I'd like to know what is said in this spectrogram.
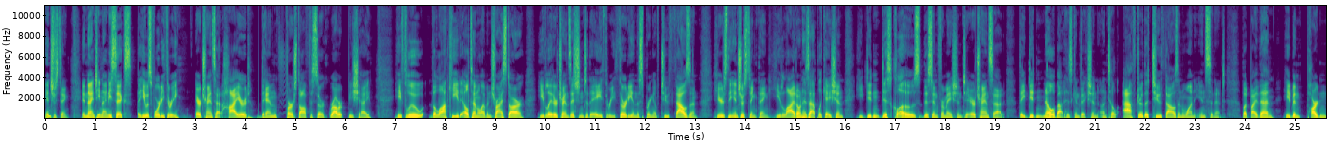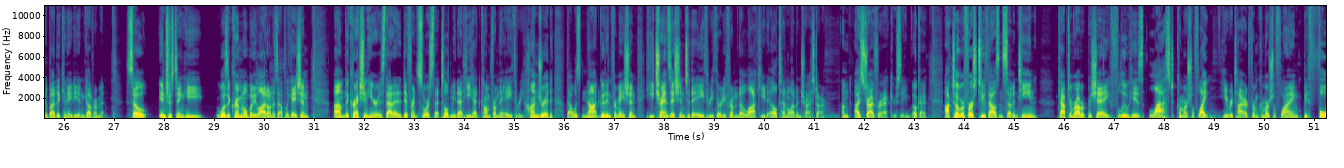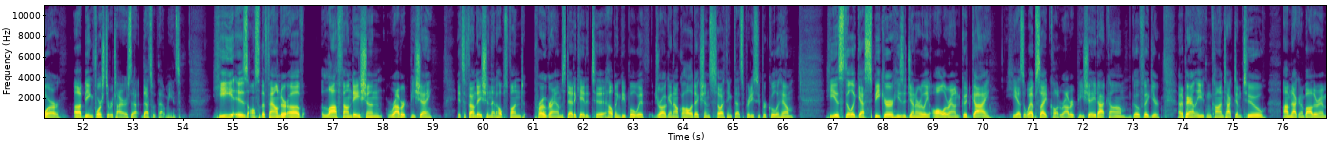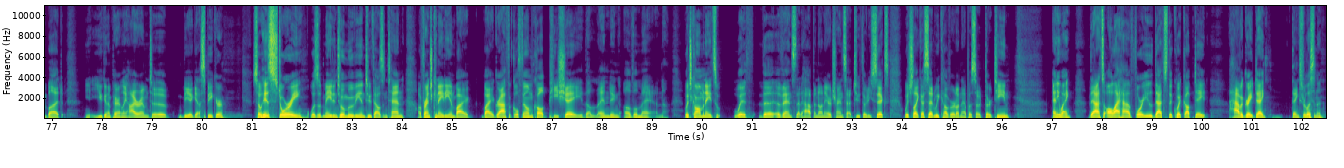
interesting. In 1996, he was 43. Air Transat hired then First Officer Robert Piché. He flew the Lockheed L 1011 TriStar. He later transitioned to the A330 in the spring of 2000. Here's the interesting thing he lied on his application. He didn't disclose this information to Air Transat. They didn't know about his conviction until after the 2001 incident. But by then, he'd been pardoned by the Canadian government. So interesting, he was a criminal, but he lied on his application. Um, the correction here is that had a different source that told me that he had come from the A300. That was not good information. He transitioned to the A330 from the Lockheed L1011 TriStar. I'm, I strive for accuracy. Okay. October 1st, 2017. Captain Robert Piché flew his last commercial flight. He retired from commercial flying before uh, being forced to retire. Is that that's what that means? He is also the founder of La Foundation Robert Piché. It's a foundation that helps fund programs dedicated to helping people with drug and alcohol addictions. So I think that's pretty super cool of him. He is still a guest speaker. He's a generally all around good guy. He has a website called robertpeccei.com. Go figure. And apparently you can contact him too. I'm not going to bother him, but you can apparently hire him to be a guest speaker. So his story was made into a movie in 2010, a French Canadian bi- biographical film called Piché, The Landing of a Man, which culminates with the events that happened on Air Transat 236, which, like I said, we covered on episode 13. Anyway, that's all I have for you. That's the quick update. Have a great day. Thanks for listening.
